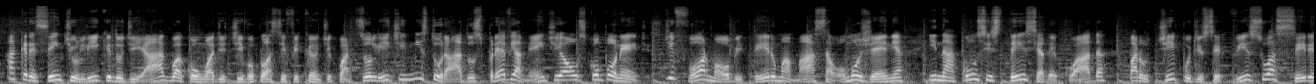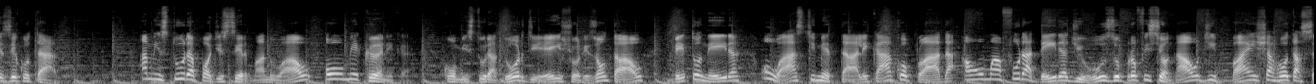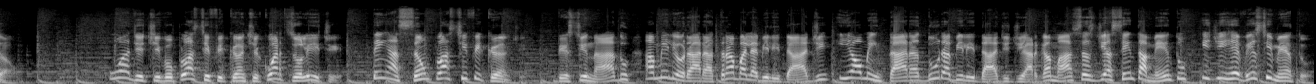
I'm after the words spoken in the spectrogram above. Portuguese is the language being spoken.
Acrescente o líquido de água com o aditivo plastificante quartzolite misturados previamente aos componentes, de forma a obter uma massa homogênea e na consistência adequada para o tipo de serviço a ser executado. A mistura pode ser manual ou mecânica, com misturador de eixo horizontal, betoneira ou haste metálica acoplada a uma furadeira de uso profissional de baixa rotação. O aditivo plastificante quartzolite tem ação plastificante, destinado a melhorar a trabalhabilidade e aumentar a durabilidade de argamassas de assentamento e de revestimento.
